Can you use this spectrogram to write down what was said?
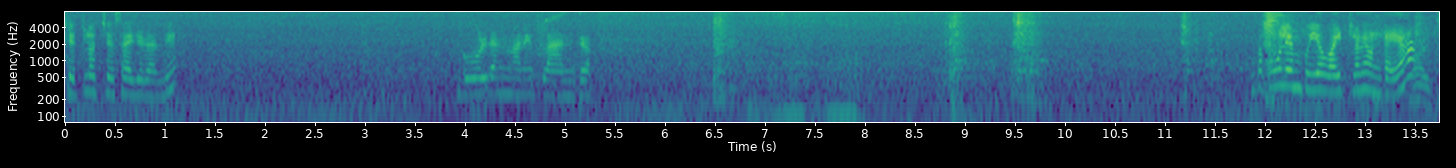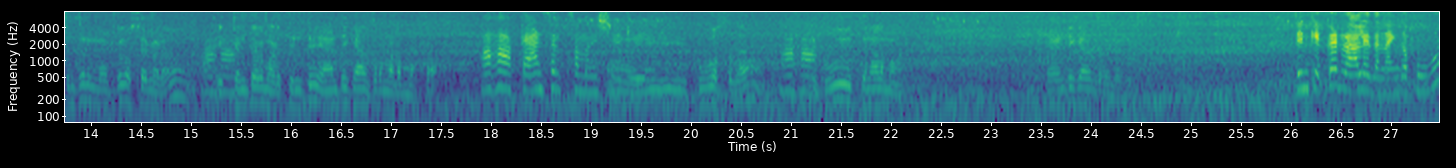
చెట్లు వచ్చేసాయి చూడండి. గోల్డెన్ మనీ ప్లాంట్ ఇంకా పూలు ఏం పుయ్య వైట్లోనే ఉంటాయా? చిన్న చిన్న మొగ్గలు వస్తాయి మేడం. తింటారు మేడం. తింటే యాంటీ క్యాన్సర్ మేడం మొక్క ఆహా క్యాన్సర్కి ఈ పువ్వు వస్తుందా? పువ్వు తినాలి మనం యాంటీ క్యాన్సర్ అండి అది దీనికి ఎక్కడ రాలేదన్న ఇంకా పువ్వు?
